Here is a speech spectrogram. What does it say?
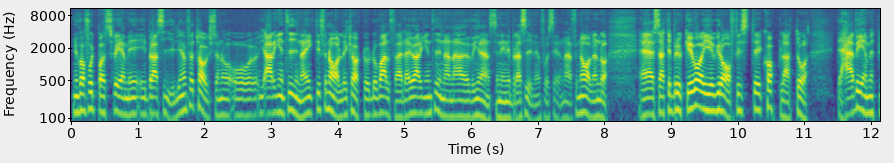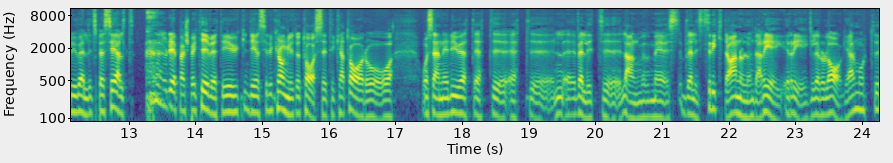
Nu var fotbolls-VM i, i Brasilien för ett tag sedan och, och Argentina gick till final. Det är klart, och då vallfärdar ju argentinarna över gränsen in i Brasilien för att se den här finalen. Då. Eh, så att det brukar ju vara geografiskt eh, kopplat då. Det här VMet blir väldigt speciellt ur det perspektivet. Det är ju, dels är det krångligt att ta sig till Qatar och, och, och sen är det ju ett, ett, ett, ett väldigt eh, land med- väldigt strikta och annorlunda regler och lagar mot eh,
